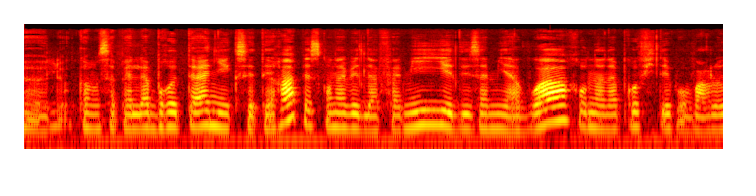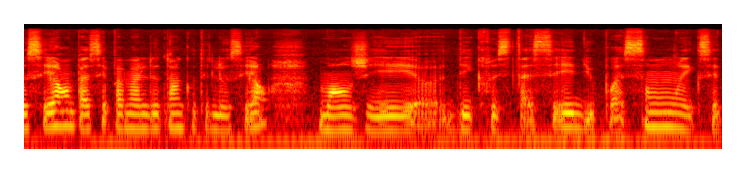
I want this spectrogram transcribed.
euh, comment s'appelle la Bretagne, etc. Parce qu'on avait de la famille et des amis à voir. On en a profité pour voir l'océan, passer pas mal de temps à côté de l'océan, manger euh, des crustacés, du poisson, etc.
